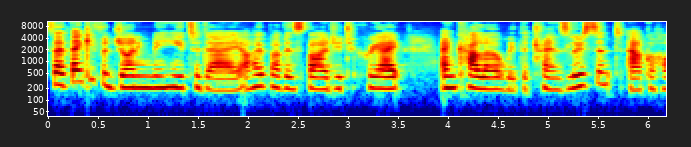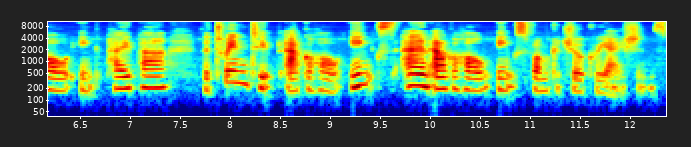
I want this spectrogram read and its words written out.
So thank you for joining me here today. I hope I've inspired you to create and colour with the translucent alcohol ink paper, the twin tipped alcohol inks and alcohol inks from Couture Creations.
